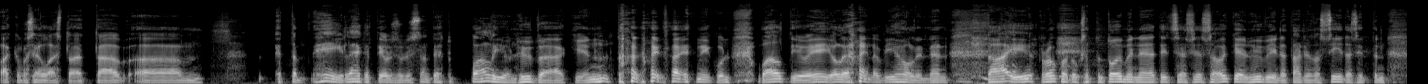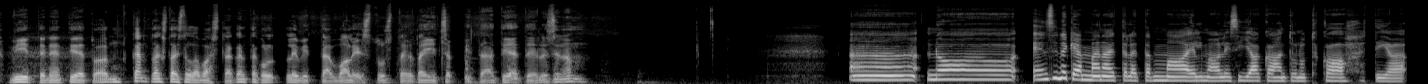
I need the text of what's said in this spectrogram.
vaikkapa sellaista, että ää, että hei, lääketeollisuudessa on tehty paljon hyvääkin, tai, tai, tai niin kuin valtio ei ole aina vihollinen, tai rokotukset on toimineet itse asiassa oikein hyvin ja tarjota siitä sitten viitteinen tietoa. Kannattaako taistella vastaan? Kannattaako levittää valistusta, jota itse pitää tieteellisenä? Äh, no ensinnäkään mä ajattelen, että maailma olisi jakaantunut kahtia,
